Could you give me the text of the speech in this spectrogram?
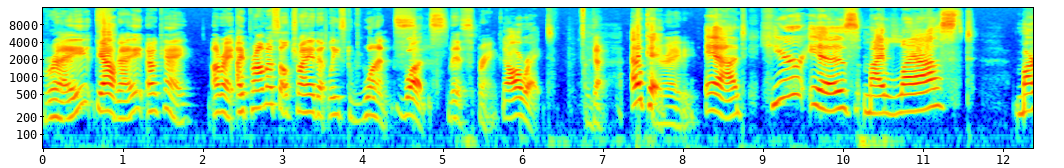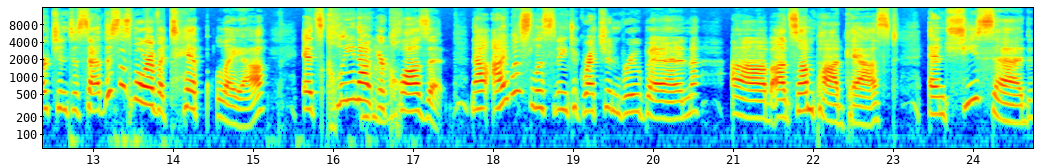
Right? Yeah. Right. Okay. All right. I promise I'll try it at least once Once. this spring. All right. Okay. Okay. Alrighty. And here is my last march into style. This is more of a tip, Leia. It's clean out your Mhm. closet. Now, I was listening to Gretchen Rubin um, on some podcast, and she said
